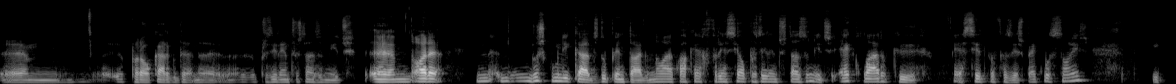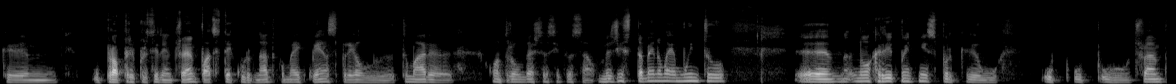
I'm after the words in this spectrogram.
um, para o cargo de Presidente dos Estados Unidos. Um, ora, nos comunicados do Pentágono não há qualquer referência ao Presidente dos Estados Unidos. É claro que é cedo para fazer especulações e que hum, o próprio Presidente Trump pode ter coordenado com o Mike Pence para ele tomar uh, controle desta situação. Mas isso também não é muito. Uh, não acredito muito nisso, porque o, o, o, o Trump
